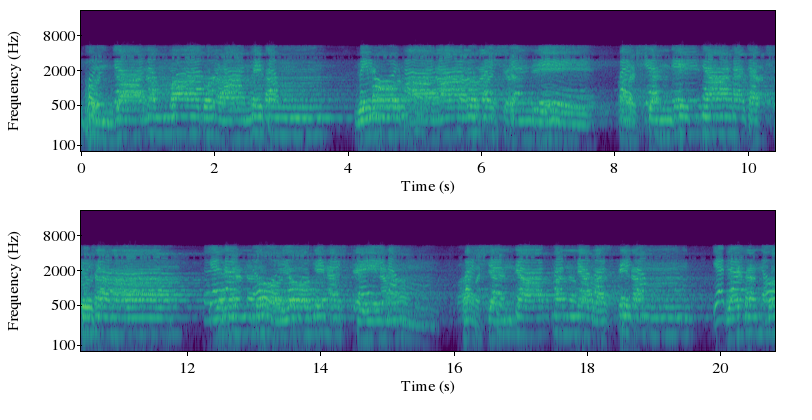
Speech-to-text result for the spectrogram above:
भुञ्जानम् वा गुणान्वितम्। विमूढानानुपश्यन्ति। पश्यन्ति ज्ञानचक्षुषः यदन्तो योगिनश्चैनम् पश्यन्त्यात्मन्यवस्थितम् यदन्तो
